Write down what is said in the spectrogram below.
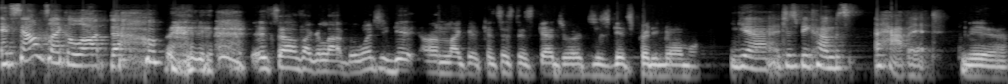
It sounds like a lot though. it sounds like a lot, but once you get on like a consistent schedule, it just gets pretty normal. Yeah, it just becomes a habit. Yeah.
